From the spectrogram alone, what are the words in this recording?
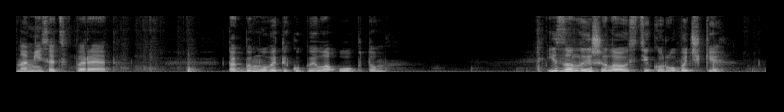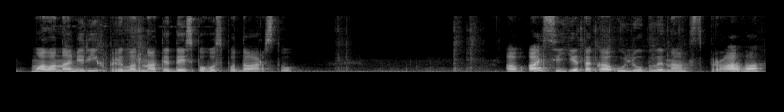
на місяць вперед. Так би мовити, купила оптом. І залишила ось ці коробочки, мала намір їх приладнати десь по господарству. А в Асі є така улюблена справа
